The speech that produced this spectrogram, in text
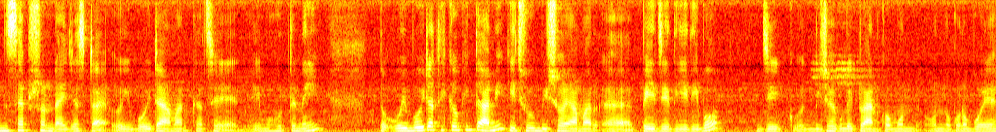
ইনসেপশন ডাইজেস্টটা ওই বইটা আমার কাছে এই মুহূর্তে নেই। তো ওই বইটা থেকেও কিন্তু আমি কিছু বিষয় আমার পেজে দিয়ে দিব, যে বিষয়গুলো একটু আনকমন অন্য কোনো বইয়ে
